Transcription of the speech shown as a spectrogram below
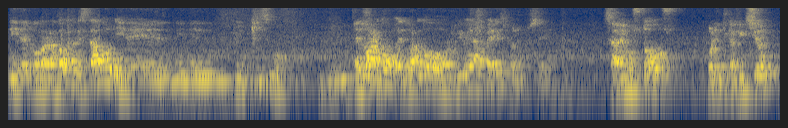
Ni del gobernador del estado ni, de, ni del yunquismo. Eduardo, Eduardo Rivera Pérez, bueno, pues eh, sabemos todos, política ficción,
